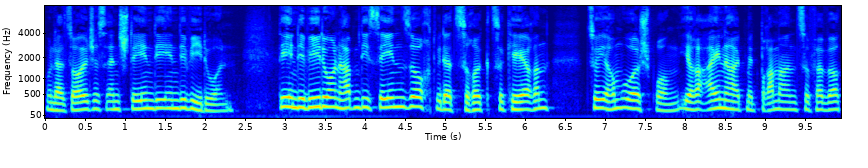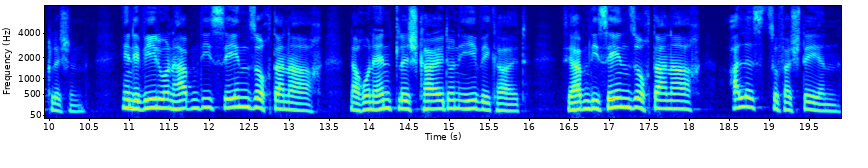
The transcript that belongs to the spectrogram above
und als solches entstehen die Individuen. Die Individuen haben die Sehnsucht, wieder zurückzukehren zu ihrem Ursprung, ihre Einheit mit Brahman zu verwirklichen. Individuen haben die Sehnsucht danach, nach Unendlichkeit und Ewigkeit. Sie haben die Sehnsucht danach, alles zu verstehen.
